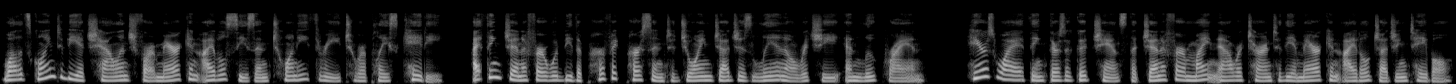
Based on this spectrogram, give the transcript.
While it's going to be a challenge for American Idol season 23 to replace Katy, I think Jennifer would be the perfect person to join judges Lionel Richie and Luke Bryan. Here's why I think there's a good chance that Jennifer might now return to the American Idol judging table.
